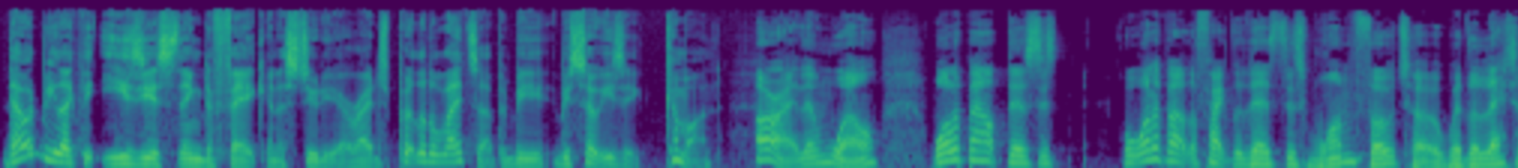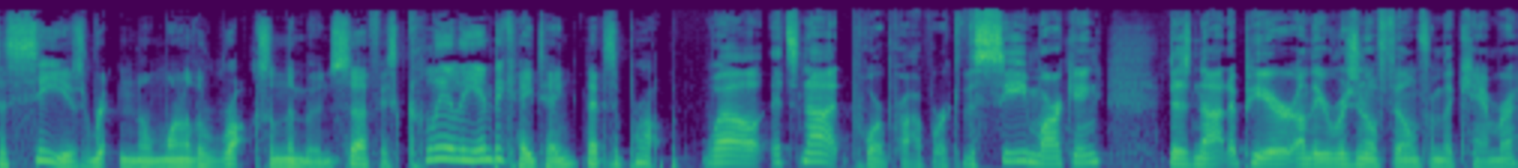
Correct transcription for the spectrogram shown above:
that would be like the easiest thing to fake in a studio, right? Just put little lights up. It'd be, it'd be so easy. Come on. All right, then, well, what about there's this well, what about the fact that there's this one photo where the letter C is written on one of the rocks on the moon's surface, clearly indicating that it's a prop? Well, it's not poor prop work. The C marking does not appear on the original film from the camera.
